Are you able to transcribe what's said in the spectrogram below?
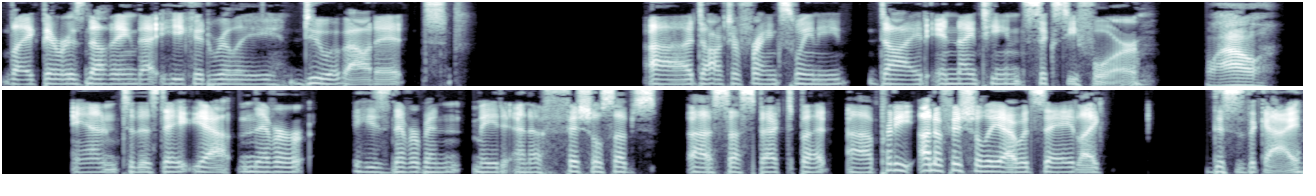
like there was nothing that he could really do about it uh dr frank sweeney died in 1964 Wow. and to this date, yeah, never he's never been made an official sub uh, suspect, but uh, pretty unofficially, I would say like this is the guy.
